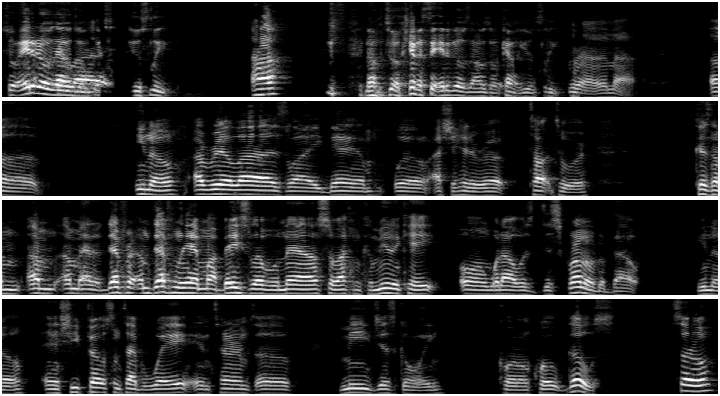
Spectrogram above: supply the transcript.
so eight of those hours was on Right. you asleep. Uh huh? No, I'm joking. I say eight of those I was on count. You asleep. No, no, no. Uh, you know, I realized like, damn. Well, I should hit her up, talk to her, because I'm I'm I'm at a different. I'm definitely at my base level now, so I can communicate on what I was disgruntled about. You know, and she felt some type of way in terms of me just going, quote unquote, ghost. So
